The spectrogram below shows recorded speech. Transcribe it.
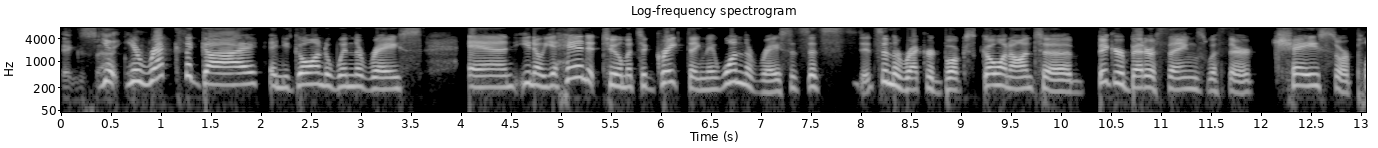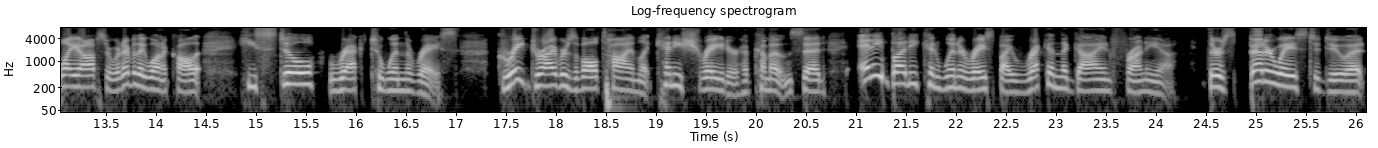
Exactly. You, you wreck the guy, and you go on to win the race and you know you hand it to them it's a great thing they won the race it's it's it's in the record books going on to bigger better things with their chase or playoffs or whatever they want to call it he still wrecked to win the race. Great drivers of all time like kenny schrader have come out and said anybody can win a race by wrecking the guy in front of you there's better ways to do it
